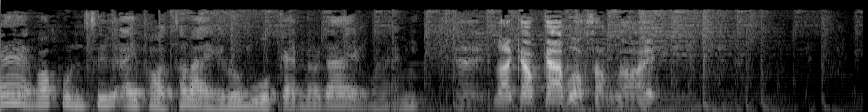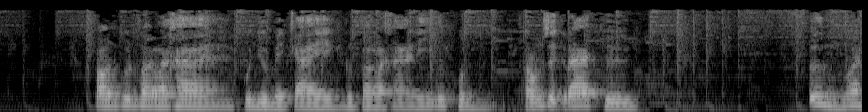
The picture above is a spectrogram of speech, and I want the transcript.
มากเพราะคุณซื้อ iPod เท่าไหร่เราบวกกันเราได้ออกมาอันนี้ใช่ร้อยเก้าเก้าบวกสองร้อยตอนคุณฟังราคา คุณอยู่ไม่ไกล คุณฟังราคานี้แล้วคุณความรู้สึกแรกคือ อึ้งว่า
